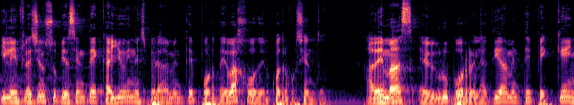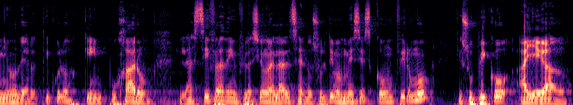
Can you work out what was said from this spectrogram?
y la inflación subyacente cayó inesperadamente por debajo del 4%. Además, el grupo relativamente pequeño de artículos que empujaron las cifras de inflación al alza en los últimos meses confirmó que su pico ha llegado.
